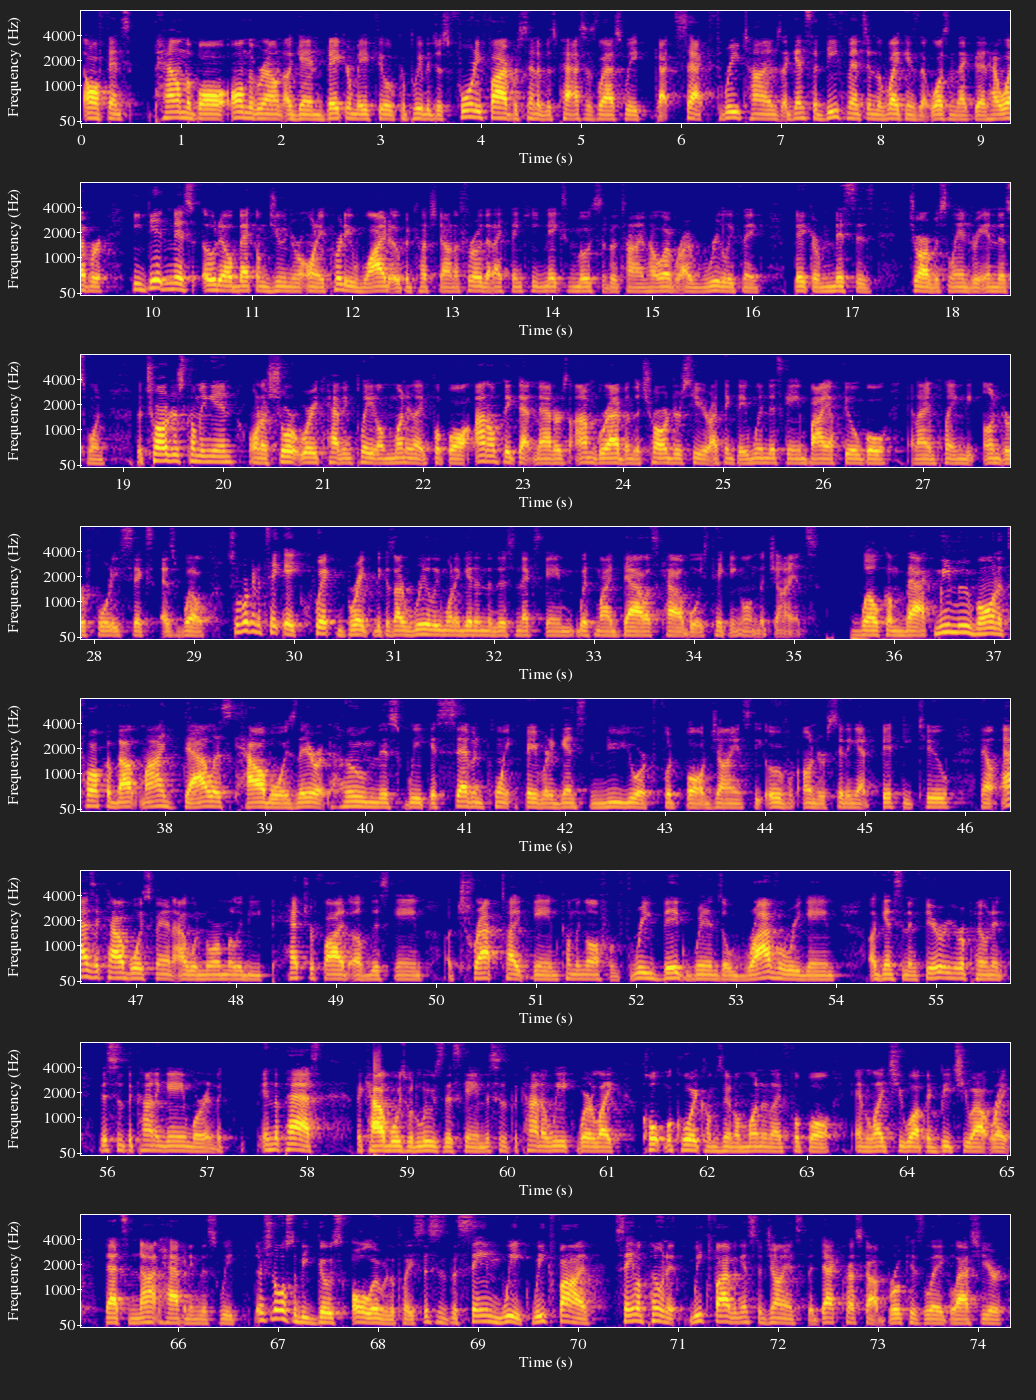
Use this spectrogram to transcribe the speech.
offense pound the ball on the ground again. Baker Mayfield completed just 45% of his passes last week, got sacked three times against a defense in the Vikings that wasn't that good. However, he did miss Odell Beckham Jr. on a pretty wide open touchdown, a throw that I think he makes most of the time. However, I really think Baker misses Jarvis Landry in this one. The Chargers coming in on a short week, having played on Monday Night Football. I don't think that matters. I'm grabbing the Chargers here. I think they win this game by a field goal, and I am playing the under 46 as well. So we're going to take a quick break because I really want to get into this next game with my Dallas Cowboys taking on the Giants. Welcome back. We move on to talk about my Dallas Cowboys. They are at home this week, a seven point favorite against the New York football Giants, the over under sitting at 52. Now, as a Cowboys fan, I would normally be petrified of this game, a trap type game coming off of three big wins, a rivalry game against an inferior opponent. This is the kind of game where in the in the past the Cowboys would lose this game. This is the kind of week where like Colt McCoy comes in on Monday Night Football and lights you up and beats you outright. That's not happening this week. There should also be ghosts all over the place. This is the same week, week five, same opponent, week five against the Giants that Dak Prescott broke his leg last year.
